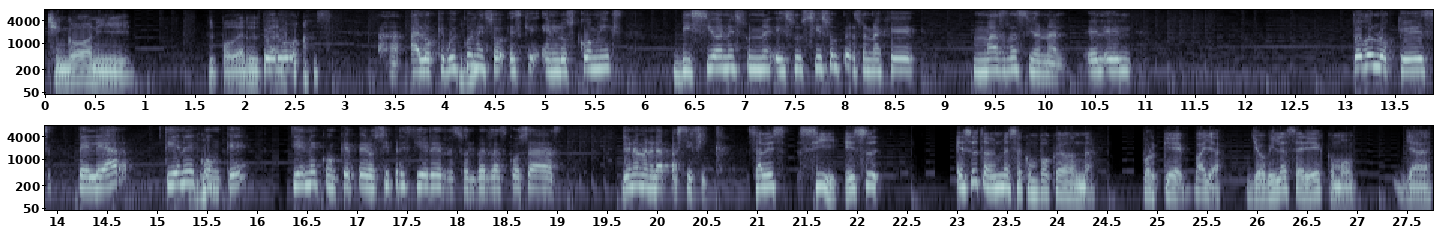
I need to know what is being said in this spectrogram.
chingón y el poder de Pero, a lo que voy con eso es que en los cómics Visión es un, eso sí es un personaje más racional. Él, todo lo que es pelear tiene con qué, tiene con qué, pero sí prefiere resolver las cosas de una manera pacífica. Sabes, sí, eso, eso también me sacó un poco de onda, porque vaya, yo vi la serie como ya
